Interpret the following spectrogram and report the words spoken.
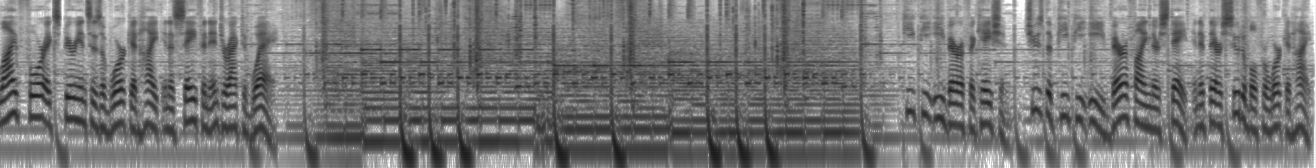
Live 4 experiences of work at height in a safe and interactive way. PPE verification. Choose the PPE verifying their state and if they are suitable for work at height.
